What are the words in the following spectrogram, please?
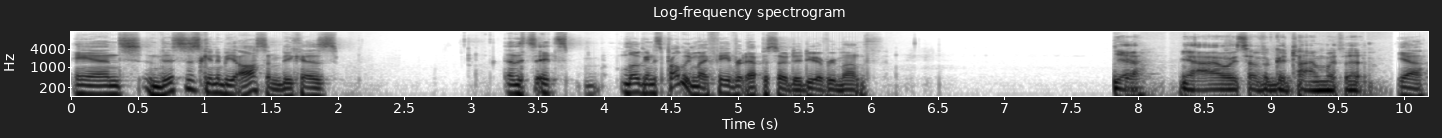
And this is going to be awesome because it's, it's Logan, it's probably my favorite episode to do every month. Yeah. Yeah. I always have a good time with it. Yeah,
